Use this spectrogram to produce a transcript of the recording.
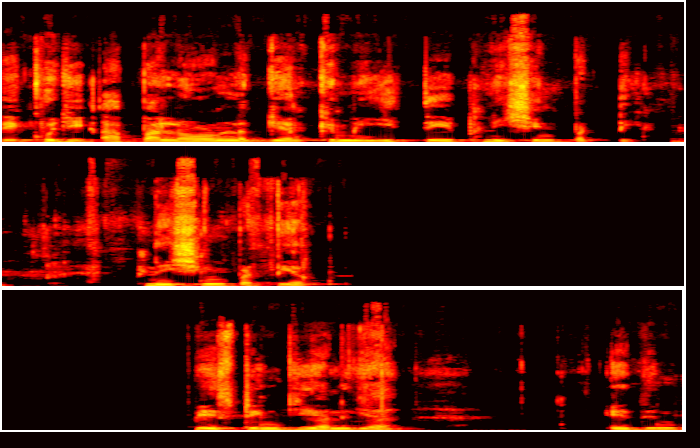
ਦੇਖੋ ਜੀ, ਆਪਾਂ ਲਾਉਣ ਲੱਗੇ ਹਾਂ ਕਮੀਜ਼ ਤੇ ਫਿਨਿਸ਼ਿੰਗ ਪੱਟੀ। ਫਿਨਿਸ਼ਿੰਗ ਪੱਟੀ ਪੇਸਟਿੰਗ ਜੀ ਵਾਲੀ ਹੈ। ਇਹਦੇ ਨੂੰ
